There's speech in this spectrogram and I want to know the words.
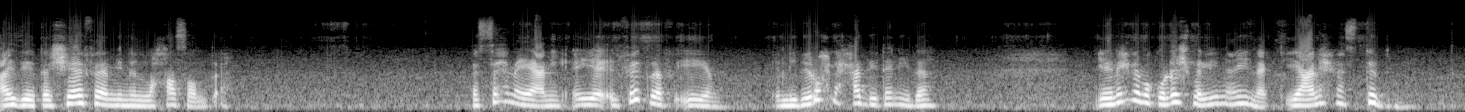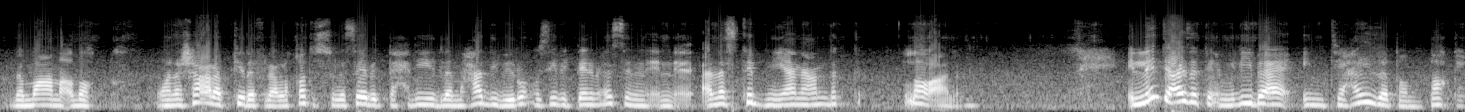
عايز يتشافى من اللي حصل ده. بس إحنا يعني هي الفكرة في إيه؟ اللي بيروح لحد تاني ده يعني إحنا ما كناش مالين عينك. يعني إحنا استبن بمعنى أدق. وأنا شعره بكده في العلاقات الثلاثية بالتحديد لما حد بيروح ويسيب التاني بحس إن, إن أنا استبني يعني عندك. الله أعلم. اللي أنت عايزة تعمليه بقى أنت عايزة تنتقمي.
